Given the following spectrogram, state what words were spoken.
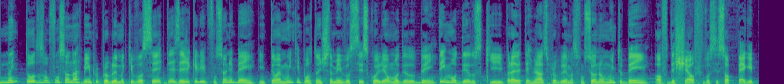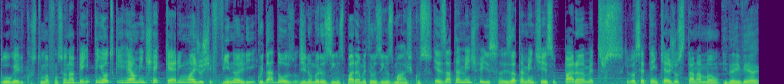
nem todos vão funcionar bem para o problema que você deseja que ele funcione bem. Então é muito importante também você escolher um modelo bem. Tem modelos que para determinados problemas funcionam muito bem off the shelf, você só pega e pluga, ele costuma funcionar bem. Tem outros que realmente requerem um ajuste fino ali, cuidadoso. De numerozinhos, parâmetrozinhos mágicos. Exatamente isso, exatamente isso. Parâmetros que você tem que ajustar na mão. E daí vem a-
